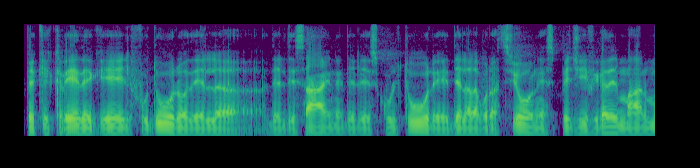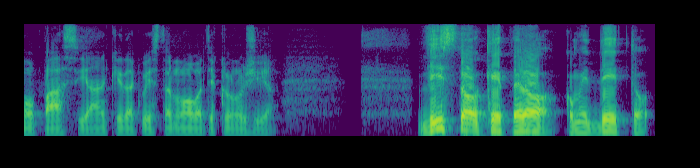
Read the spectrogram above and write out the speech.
perché crede che il futuro del, del design, delle sculture e della lavorazione specifica del marmo passi anche da questa nuova tecnologia. Visto che però, come detto,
